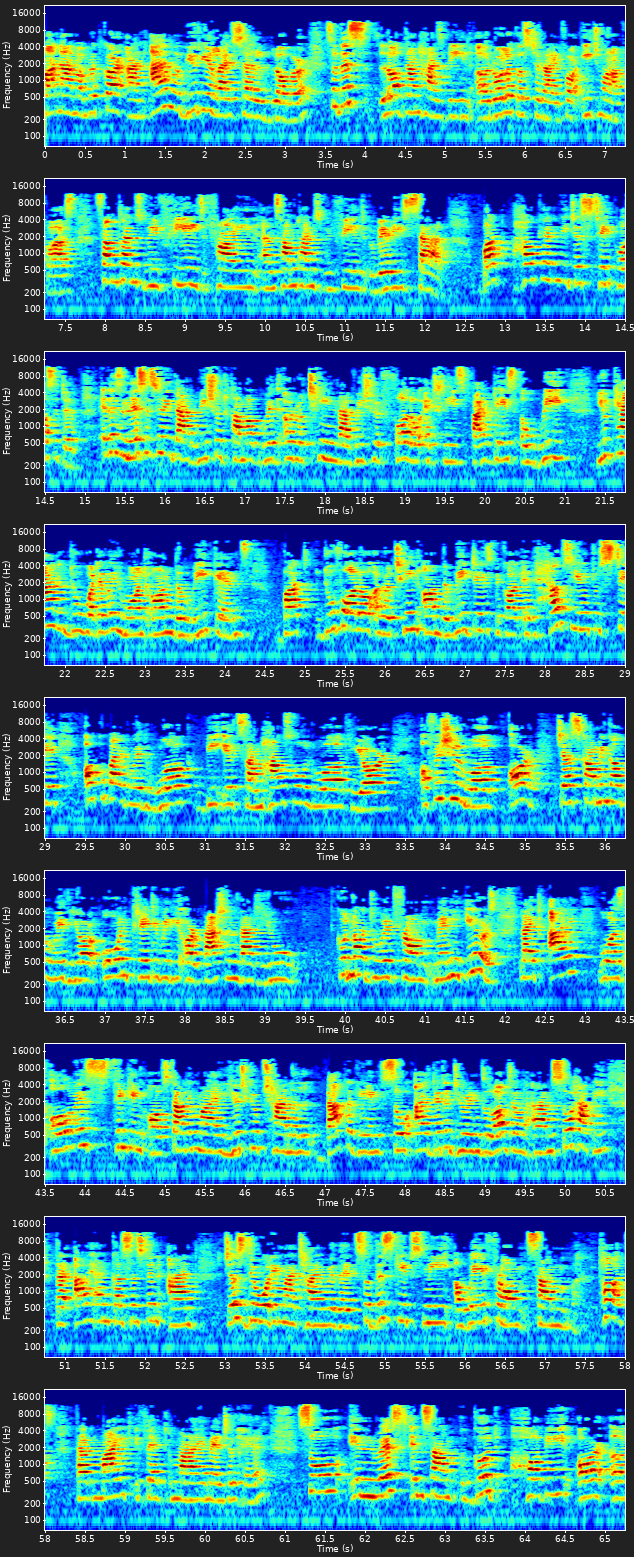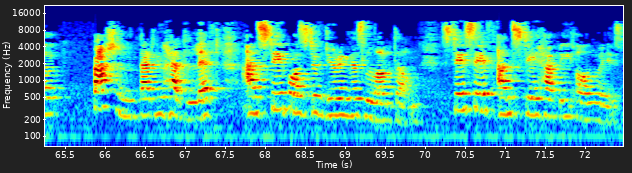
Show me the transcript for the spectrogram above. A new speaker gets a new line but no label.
Amrit Kaur and I am a beauty and lifestyle blogger. So this lockdown has been a roller coaster ride for each one of us. Sometimes we feel fine and sometimes we feel very sad. But how can we just stay positive? It is necessary that we should come up with a routine that we should follow at least five days a week. You can do whatever you want on the weekends but do follow a routine on the weekdays because it helps you to stay occupied with work, be it some household work, your official work, or just coming up with your own creativity or passion that you could not do it from many years. Like I was always thinking of starting my YouTube channel back again. So I did it during the lockdown and I'm so happy that I am consistent and just devoting my time with it. So this keeps me away from some thoughts that might affect my mental health. So invest in some good hobby or a passion that you had left and stay positive during this lockdown. Stay safe and stay happy always.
